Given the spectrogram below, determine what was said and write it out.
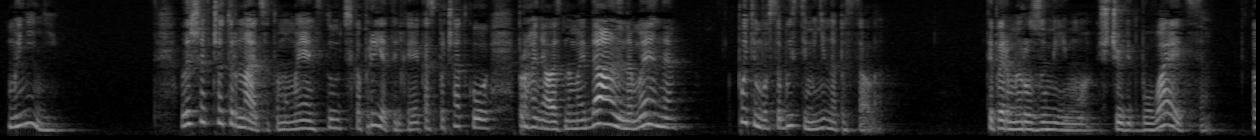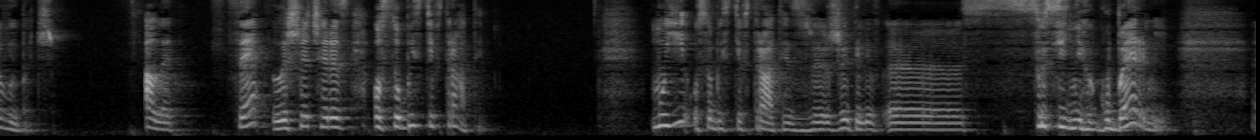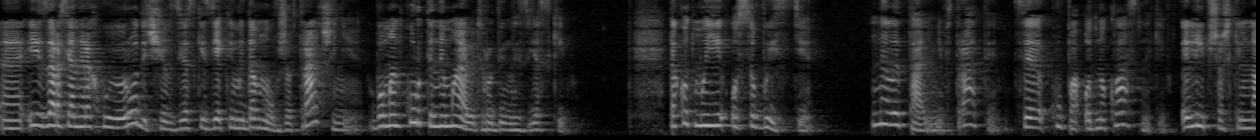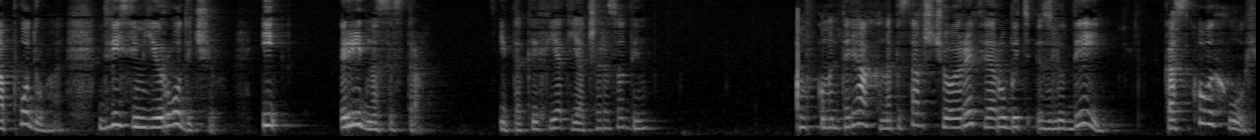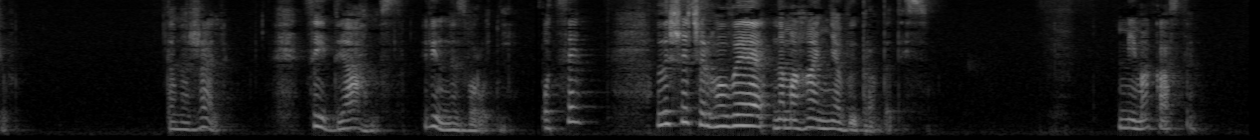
Мені ні. Лише в 14-му моя інститутська приятелька, яка спочатку проганялась на Майдан на мене, потім в особисті мені написала: Тепер ми розуміємо, що відбувається, вибач. Але це лише через особисті втрати. Мої особисті втрати з жителів е, сусідніх губерній. Е, і зараз я не рахую родичів, зв'язки з якими давно вже втрачені, бо манкурти не мають родинних зв'язків. Так от мої особисті нелетальні втрати це купа однокласників, ліпша шкільна подруга, дві сім'ї родичів і рідна сестра. І таких, як я, через один. Там в коментарях написав, що Ерефія робить з людей казкових лохів. Та, на жаль, цей діагноз він незворотній. Оце лише чергове намагання виправдатись. Міма каси.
